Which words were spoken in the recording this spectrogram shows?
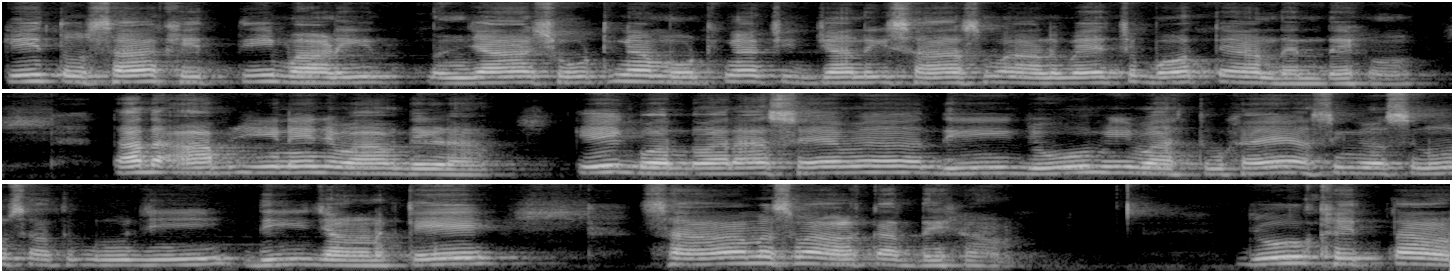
ਕਿ ਤੁਸੀਂ ਖੇਤੀਬਾੜੀ ਜਾਂ ਛੋਟੀਆਂ ਮੋਟੀਆਂ ਚੀਜ਼ਾਂ ਦੀ ਸਾਰ ਸੰਭਾਲ ਵਿੱਚ ਬਹੁਤ ਧਿਆਨ ਦਿੰਦੇ ਹੋ? ਤਦ ਆਪ ਜੀ ਨੇ ਜਵਾਬ ਦੇਣਾ, ਕਿ ਗੁਰਦੁਆਰਾ ਸਾਹਿਬ ਦੀ ਜੋ ਵੀ ਵਸਤੂ ਹੈ, ਅਸੀਂ ਉਸ ਨੂੰ ਸਤਿਗੁਰੂ ਜੀ ਦੀ ਜਾਣ ਕੇ ਸਾਂਭ ਸੰਭਾਲ ਕਰਦੇ ਹਾਂ। ਜੋ ਖੇਤਾਂ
